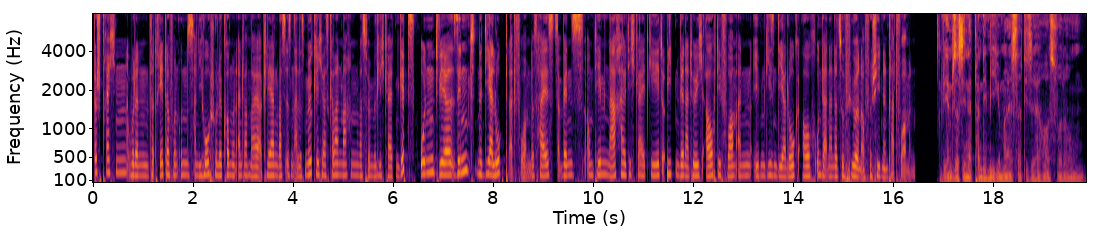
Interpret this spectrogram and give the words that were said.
besprechen, wo dann Vertreter von uns an die Hochschule kommen und einfach mal erklären, was ist denn alles möglich, was kann man machen, was für Möglichkeiten gibt's. Und wir sind eine Dialogplattform. Das heißt, wenn es um Themen Nachhaltigkeit geht, bieten wir natürlich auch die Form an, eben diesen Dialog auch untereinander zu führen auf verschiedenen Plattformen. Wie haben Sie das in der Pandemie gemeistert, diese Herausforderungen?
